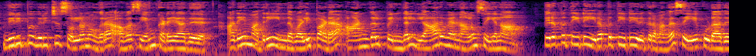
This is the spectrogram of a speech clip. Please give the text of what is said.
விரிப்பு விரிச்சு சொல்லணுங்கிற அவசியம் கிடையாது. அதே மாதிரி இந்த வழிபாட ஆண்கள் பெண்கள் யாரு வேணாலும் செய்யலாம். பிறப்பு தீட்டு இறப்பு தீட்டு இருக்கிறவங்க செய்யக்கூடாது.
